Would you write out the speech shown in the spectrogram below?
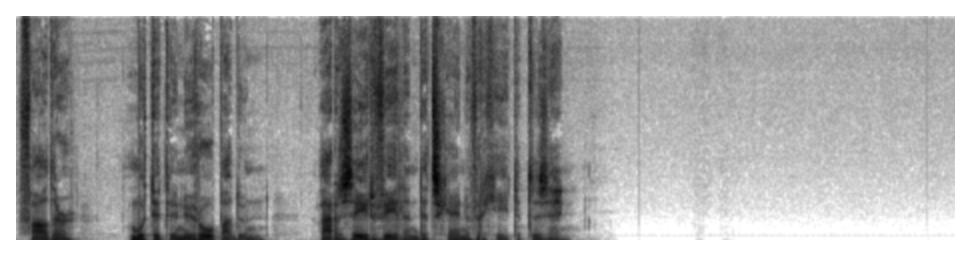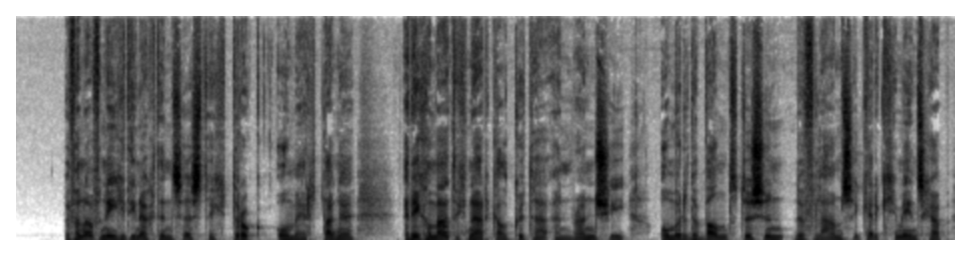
vader, moet dit in Europa doen, waar zeer velen dit schijnen vergeten te zijn. Vanaf 1968 trok Omer Tange regelmatig naar Calcutta en Ranchi om er de band tussen de Vlaamse kerkgemeenschap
